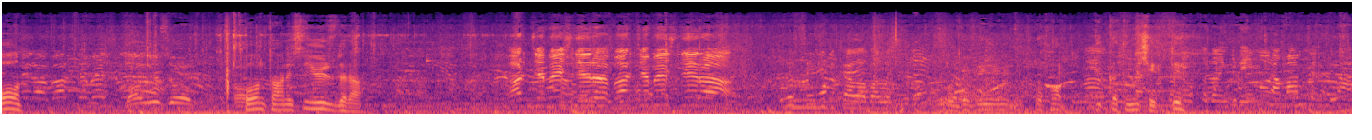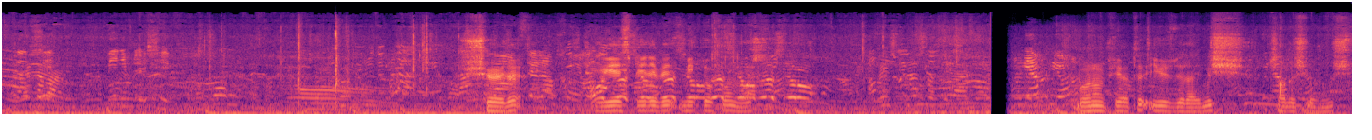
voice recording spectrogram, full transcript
10. Yalnız o. 10 tanesi 100 lira. Barça 5 lira, barça 5 lira. Burada bir mikrofon dikkatimi çekti. Tamam kızım. Benimle şey. Şöyle USB'li bir mikrofon var. Bunun fiyatı 100 liraymış. Çalışıyormuş.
